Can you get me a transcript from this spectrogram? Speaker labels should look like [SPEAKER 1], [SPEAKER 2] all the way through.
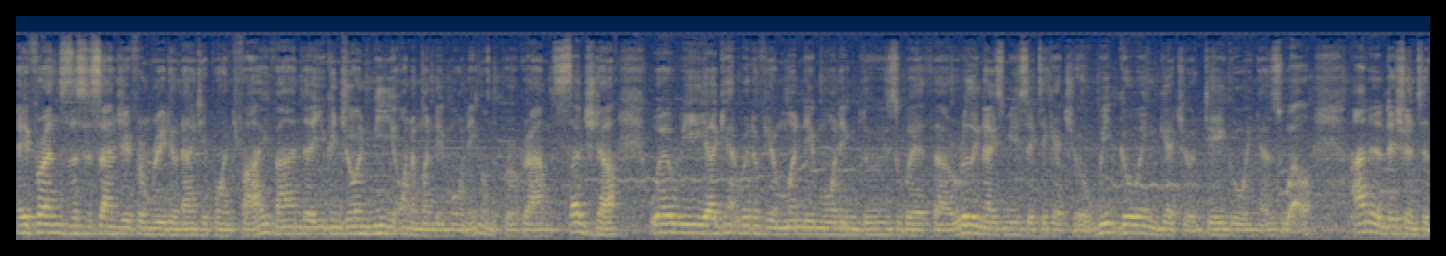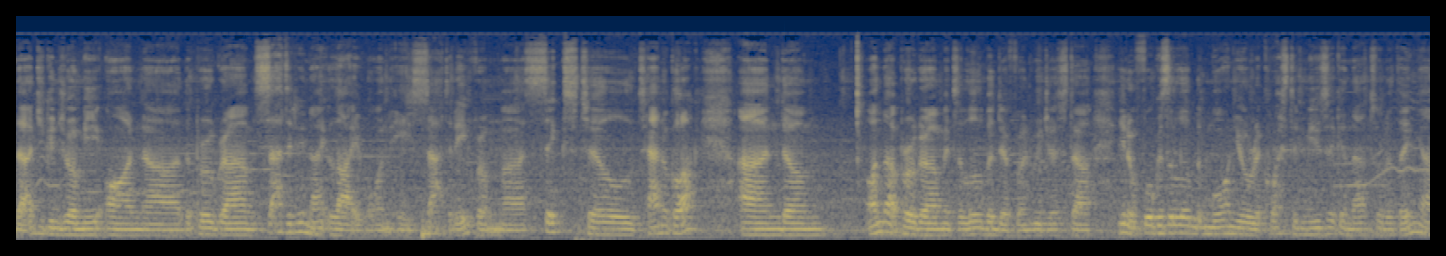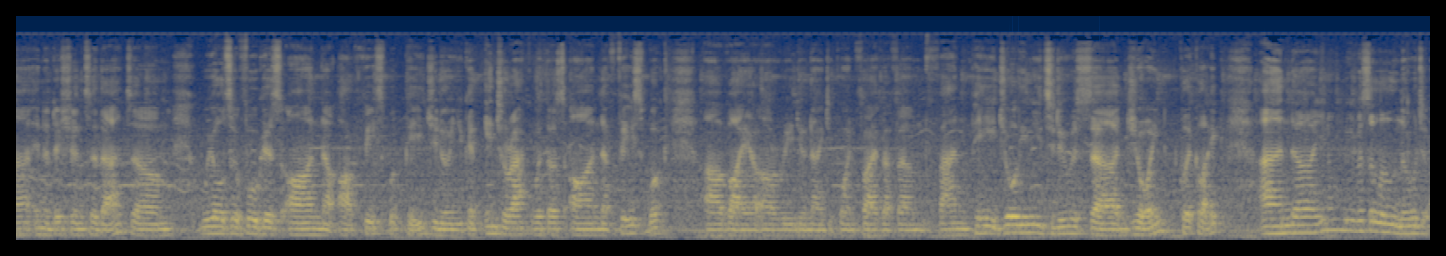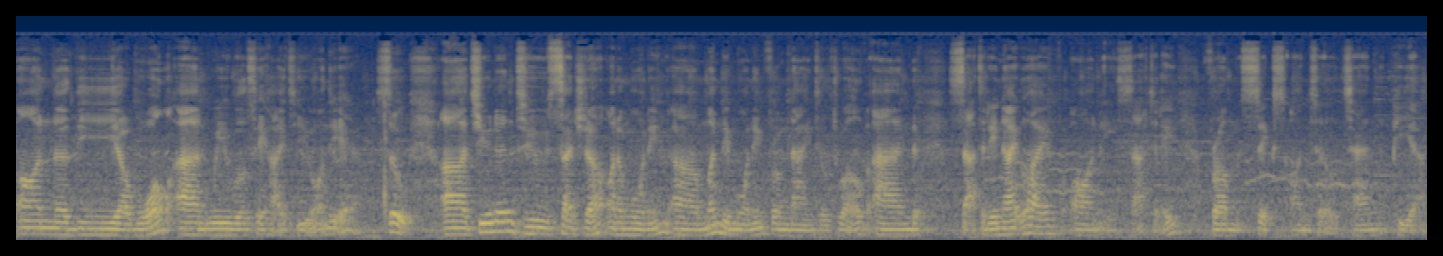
[SPEAKER 1] Hey friends, this is Sanjay from Radio 90.5 and uh, you can join me on a Monday morning on the program Sajda where we uh, get rid of your Monday morning blues with uh, really nice music to get your week going, get your day going as well. And in addition to that, you can join me on uh, the program Saturday Night Live on a Saturday from uh, 6 till 10 o'clock and um, on that program it's a little bit different. We just uh, you know focus a little bit more on your requested music and that sort of thing uh, in addition to that. Um, we also focus on our facebook page. You know you can interact with us on facebook uh, via our radio 90.5 fm fan page. All you need to do is uh, join click like and uh, you know leave us a little note on uh, the wall and we will say hi to you on the air. So tune in to sajda on a morning monday morning from 9 till 12 and saturday night live on a Saturday from 6 until 10 p.m.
